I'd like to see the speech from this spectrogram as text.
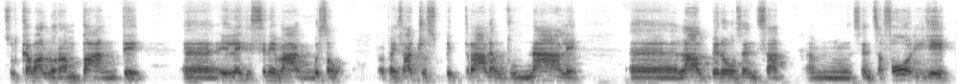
sul cavallo rampante, eh, e lei che se ne va con questo paesaggio spettrale, autunnale, eh, l'albero senza, um, senza, foglie,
